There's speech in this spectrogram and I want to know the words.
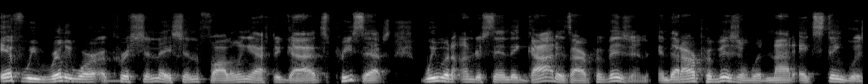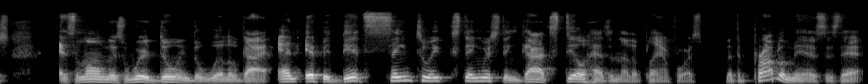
if we really were a Christian nation following after God's precepts, we would understand that God is our provision and that our provision would not extinguish as long as we're doing the will of God. And if it did seem to extinguish, then God still has another plan for us. But the problem is, is that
